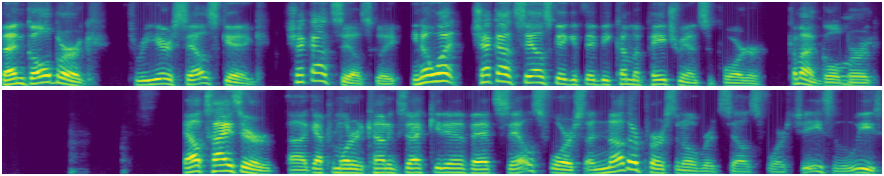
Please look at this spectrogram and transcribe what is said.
Ben Goldberg, three years sales gig. Check out Sales Gig. You know what? Check out Sales Gig if they become a Patreon supporter. Come on, Goldberg. Alex Heiser uh, got promoted account executive at Salesforce. Another person over at Salesforce. Jeez Louise.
